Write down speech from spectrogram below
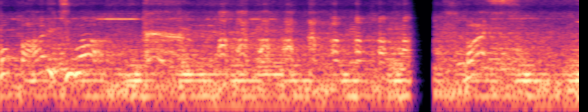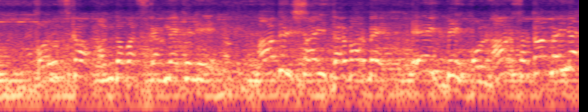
वो पहाड़ी चूहा बस। और उसका बंदोबस्त करने के लिए आदिल शाही दरबार में एक भी होनहार सरदार नहीं है।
